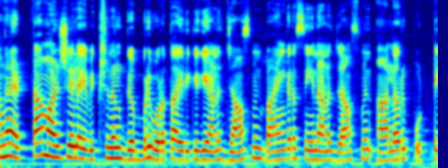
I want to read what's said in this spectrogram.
അങ്ങനെ എട്ടാം ആഴ്ചയിലെ എവിക്ഷനിൽ ഗബ്രി പുറത്തായിരിക്കുകയാണ്. ജാസ്മിൻ ഭയങ്കര സീനാണ് ജാസ്മിൻ അലറി പൊട്ടി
